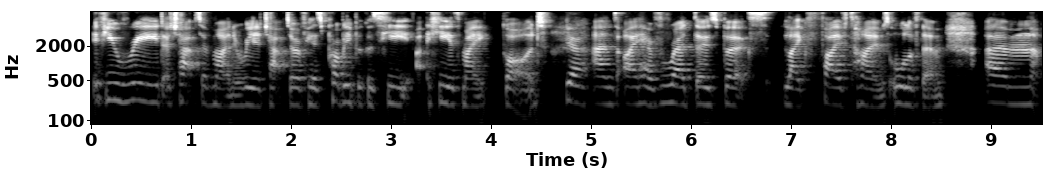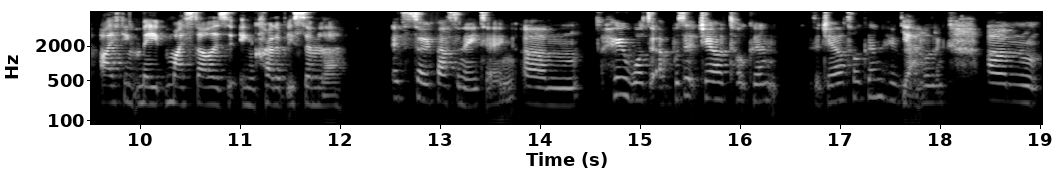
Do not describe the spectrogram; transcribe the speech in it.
if you read a chapter of mine and read a chapter of his, probably because he he is my god, yeah. and I have read those books like five times, all of them. Um, I think may, my style is incredibly similar. It's so fascinating. Um, who was it? Was it J.R. Tolkien? Is it J.R. Tolkien? Who Yeah. Lord of the Rings? Um,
